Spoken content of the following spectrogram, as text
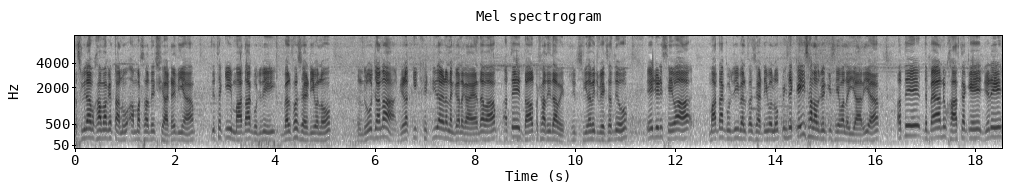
ਤਸਵੀਰਾਂ ਵਿਖਾਵਾਂਗੇ ਤੁਹਾਨੂੰ ਅੰਮ੍ਰਿਤਸਰ ਦੇ ਛਿਆਟੇ ਦੀਆਂ, ਜਿੱਥੇ ਕਿ ਮਾਤਾ ਗੁਜਰੀ ਵੈਲਫੇਅਰ ਸੁਸਾਇਟੀ ਵੱਲੋਂ ਰੋਜ਼ਾਨਾ ਜਿਹੜਾ ਕਿ ਖਿਚੜੀ ਦਾ ਜਿਹੜਾ ਲੰਗਰ ਲਗਾਇਆ ਜਾਂਦਾ ਵਾ ਅਤੇ ਦਾਲ ਪ੍ਰਸ਼ਾਦੀ ਦਾ ਵੀ ਤੁਸੀਂ ਤਸਵੀਰਾਂ ਵਿੱਚ ਵੇਖ ਸਕਦੇ ਹੋ। ਇਹ ਜਿਹੜੀ ਸੇਵਾ ਮਾਤਾ ਗੁਜਰੀ ਵੈਲਫੇਅਰ ਸੁਸਾਇਟੀ ਵੱਲੋਂ ਪਿਛਲੇ ਕਈ ਸਾਲਾਂ ਤੋਂ ਜਿਹੜੀ ਕਿ ਸੇਵਾ ਲਈ ਆ ਰਹੀ ਆ ਅਤੇ ਦੁਪਹਿਰ ਨੂੰ ਖਾਸ ਕਰਕੇ ਜਿਹੜੇ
